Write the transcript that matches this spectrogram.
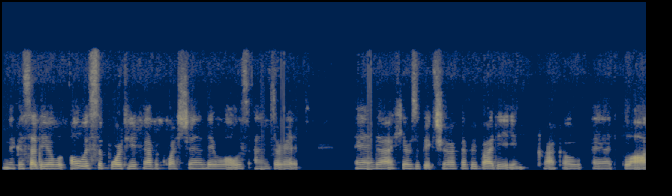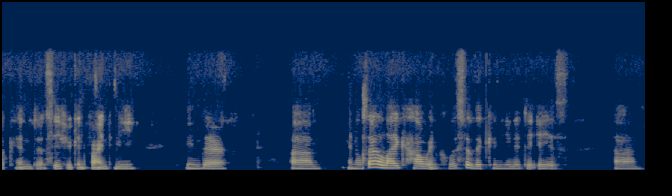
like I said, they will always support you if you have a question. They will always answer it. And uh, here's a picture of everybody in Krakow at Flock and uh, see if you can find me in there. Um, and also I like how inclusive the community is. Um,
